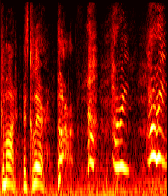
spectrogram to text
Come on, it's clear. Hurry! Hurry!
